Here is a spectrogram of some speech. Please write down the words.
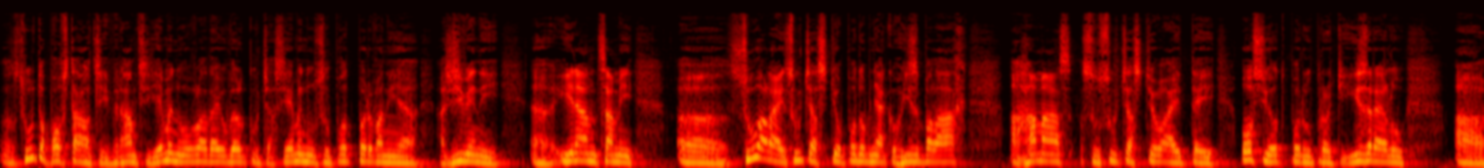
sú to povstalci v rámci Jemenu, ovládajú veľkú časť. Jemenu, sú podporovaní a, živení e, Iráncami, e, sú ale aj súčasťou, podobne ako Hizbalách, a Hamas sú súčasťou aj tej osy odporu proti Izraelu. A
